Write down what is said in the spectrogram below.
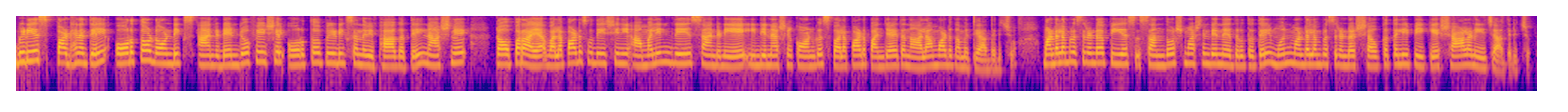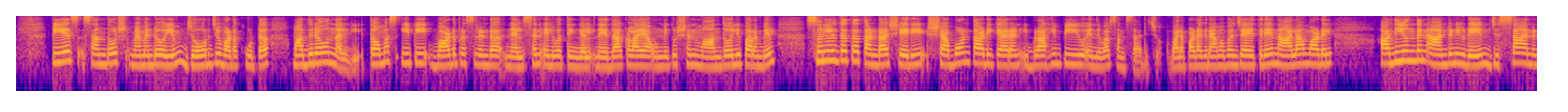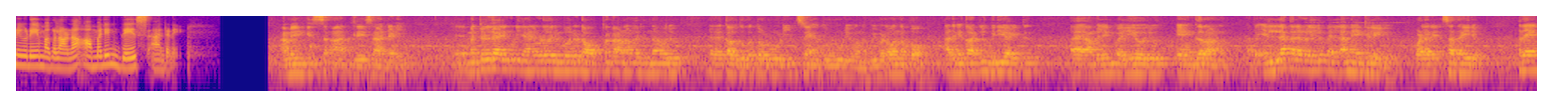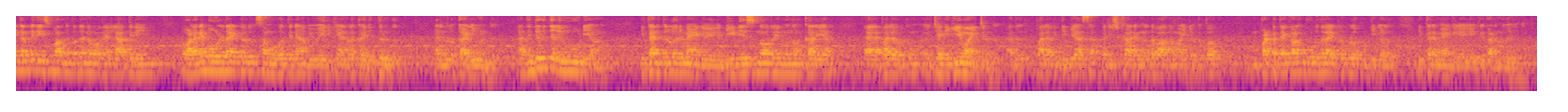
B D S പഠനത്തിൽ orthodontics and dentofacial orthopaedics എന്ന വിഭാഗത്തിൽ നാഷണൽ ടോപ്പറായ വലപ്പാട് സ്വദേശിനി Amalin grace ആന്റണിയെ Indian National Congress Valappad panchayat നാലാം വാർഡ് കമ്മിറ്റി ആദരിച്ചു. മണ്ഡലം പ്രസിഡന്റ് പി എസ് സന്തോഷ് മാഷിന്റെ നേതൃത്വത്തിൽ മുൻ മണ്ഡലം president Shoukathali P K shawl അണിയിച്ച് ആദരിച്ചു പി എസ് സന്തോഷ് മെമൻഡോയും ജോർജ് വടക്കൂട്ട് മധുരവും നൽകി. Thomas E P ward president Nelson Eluvathinkal നേതാക്കളായ ഉണ്ണികൃഷ്ണൻ മാന്തോലി പറമ്പിൽ സുനിൽ ദത്ത തണ്ടാശ്ശേരി ഷബോൺ താടിക്കാരൻ ഇബ്രാഹിം പി യു എന്നിവർ സംസാരിച്ചു. വലപ്പാട് ഗ്രാമപഞ്ചായത്തിലെ നാലാം വാർഡിൽ അതിയുന്തൻ ആന്റണിയുടെയും ജിസ്സ ആന്റണിയുടെയും മകളാണ് Amalin Grace Antony. Amalin Grace Antony ഏഹ് മറ്റൊരു കാര്യം കൂടി ഞാനിവിടെ വരുമ്പോൾ ഒരു ഡോക്ടറെ കാണാൻ വരുന്ന ഒരു കൗതുകത്തോടു കൂടിയും സ്നേഹത്തോടു കൂടിയും വന്നു അപ്പോൾ ഇവിടെ വന്നപ്പോൾ അതിനെക്കാട്ടിലുപരിയായിട്ട് അമലിൻ വലിയ ഒരു ഏങ്കറാണ് അപ്പോൾ എല്ലാ കലകളിലും എല്ലാ മേഖലയിലും വളരെ സധൈര്യം. അത് ഏങ്കറിന്റെ കേസ് പറഞ്ഞപ്പോൾ തന്നെ പറഞ്ഞു എല്ലാത്തിനെയും വളരെ ബോൾഡായിട്ടൊരു സമൂഹത്തിനെ അഭിമുഖീകരിക്കാനുള്ള കരുത്തുണ്ട് അതിനുള്ള കഴിവുണ്ട്. അതിന്റെ ഒരു തെളിവും കൂടിയാണ് ഇത്തരത്തിലുള്ള ഒരു മേഖലയിൽ. ബി ഡി എസ് എന്ന് പറയുന്നത് നമുക്കറിയാം പലർക്കും ജനകീയമായിട്ടുണ്ട്. പല വിദ്യാഭ്യാസ പരിഷ്കാരങ്ങളുടെ ഭാഗമായിട്ടൊക്കെ ഇപ്പോൾ പണ്ടത്തെക്കാളും കൂടുതലായിട്ടുള്ള കുട്ടികൾ ഇത്തരം മേഖലയിലേക്ക് കടന്നു വരുന്നുണ്ട്.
